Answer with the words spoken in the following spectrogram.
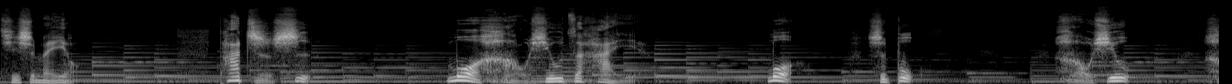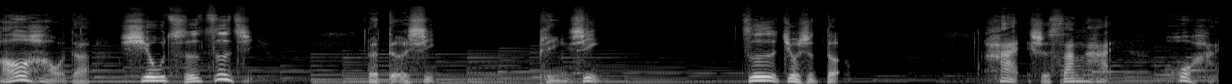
其实没有，他只是莫好修之害也。莫是不好修。好好的修持自己的德性、品性，知就是德，害是伤害、祸害。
